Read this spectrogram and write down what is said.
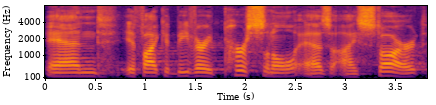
And if I could be very personal as I start,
